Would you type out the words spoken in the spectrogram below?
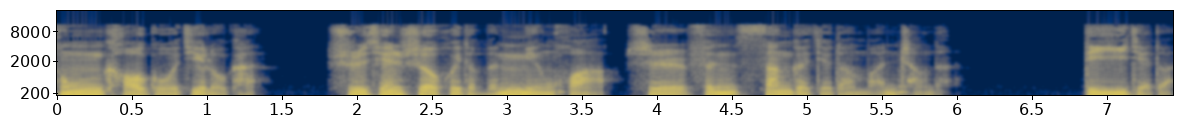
从考古记录看，史前社会的文明化是分三个阶段完成的。第一阶段，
